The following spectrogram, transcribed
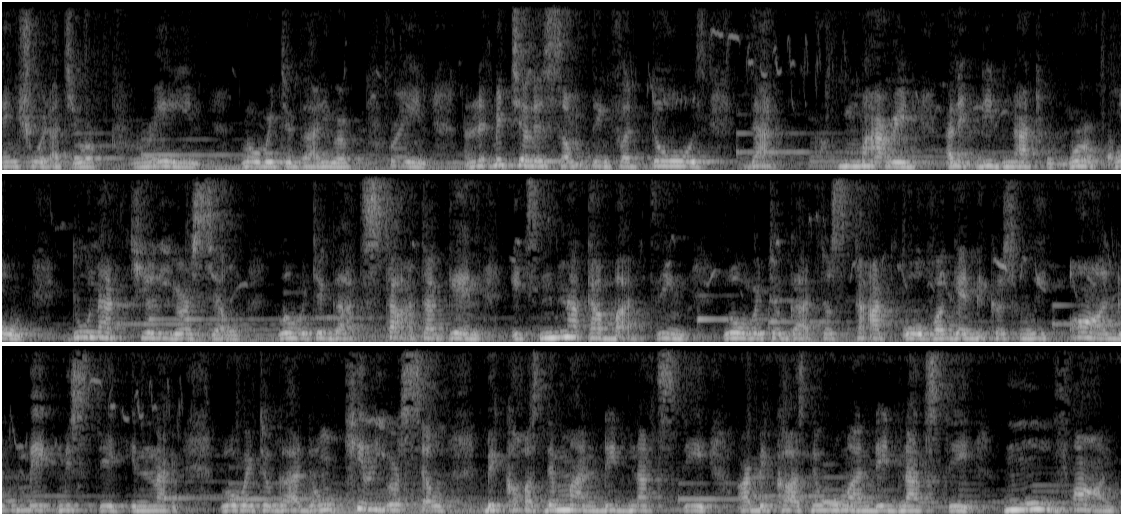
Ensure that you are praying. Glory to God, you are praying. And let me tell you something for those that married and it did not work out. Do not kill yourself. Glory to God. Start again. It's not a bad thing. Glory to God to start over again because we all do make mistake in life. Glory to God. Don't kill yourself because the man did not stay or because the woman did not stay. Move on.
